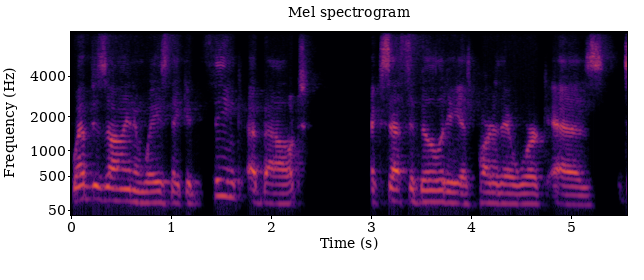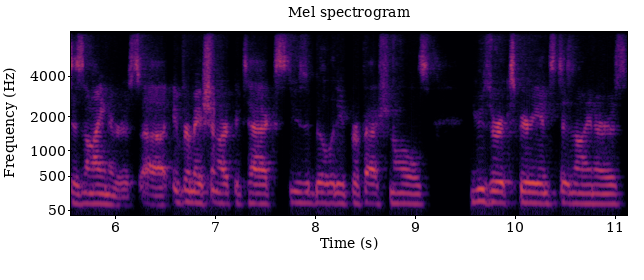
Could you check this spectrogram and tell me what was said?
web design and ways they could think about accessibility as part of their work as designers, uh, information architects, usability professionals, user experience designers,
